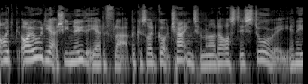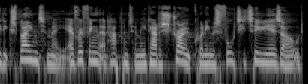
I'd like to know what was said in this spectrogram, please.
I'd, i already actually knew that he had a flat because I'd got chatting to him and I'd asked his story and he'd explained to me everything that had happened to him. He'd had a stroke when he was 42 years old.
